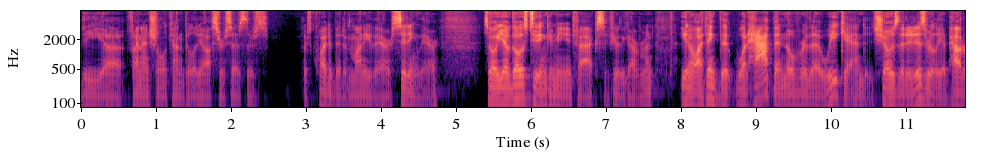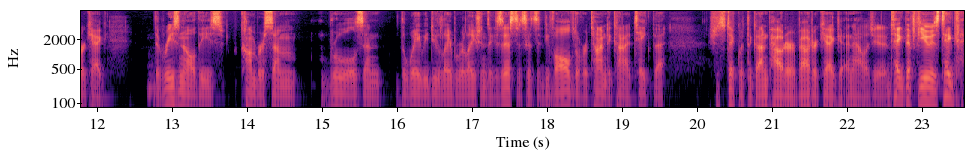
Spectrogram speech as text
the uh, financial accountability officer says there's there's quite a bit of money there sitting there. So you have those two inconvenient facts if you're the government. You know, I think that what happened over the weekend it shows that it is really a powder keg. The reason all these cumbersome rules and the way we do labor relations exist is because it evolved over time to kind of take the I should stick with the gunpowder powder keg analogy. Take the fuse, take the,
